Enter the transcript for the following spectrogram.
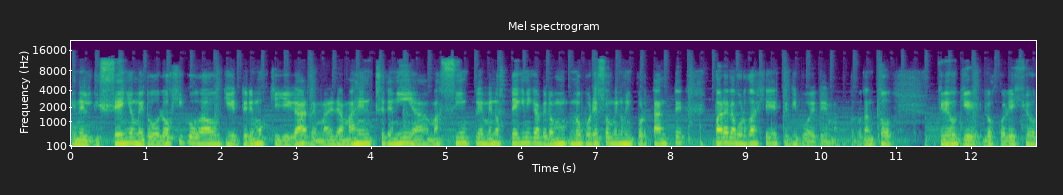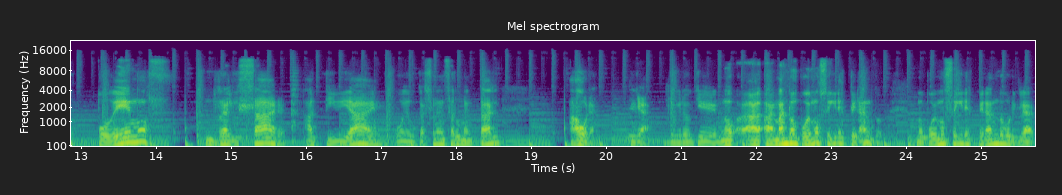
en el diseño metodológico, dado que tenemos que llegar de manera más entretenida, más simple, menos técnica, pero no por eso menos importante para el abordaje de este tipo de temas. Por lo tanto, creo que los colegios podemos realizar actividades o educación en salud mental ahora. Ya, yo creo que no, además no podemos seguir esperando. No podemos seguir esperando porque la,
